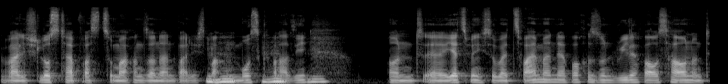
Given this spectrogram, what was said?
weil ich Lust habe, was zu machen, sondern weil ich es mhm. machen muss mhm. quasi. Mhm. Und äh, jetzt bin ich so bei zweimal in der Woche so ein Reel raushauen und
